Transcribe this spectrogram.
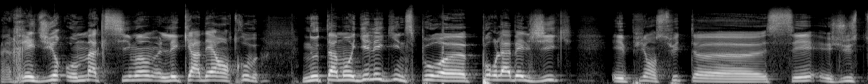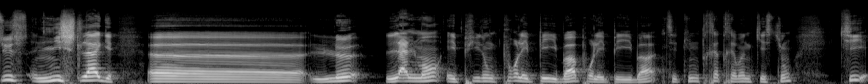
réduire au maximum l'écart derrière. On retrouve notamment Yelegins pour, pour la Belgique. Et puis ensuite, euh, c'est Justus Nischlag, euh, le l'allemand. Et puis donc pour les Pays-Bas, pour les Pays-Bas, c'est une très très bonne question. Qui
